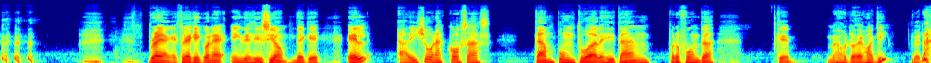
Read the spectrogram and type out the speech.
Brian, estoy aquí con la indecisión de que él ha dicho unas cosas tan puntuales y tan profundas que mejor lo dejo aquí, ¿verdad?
